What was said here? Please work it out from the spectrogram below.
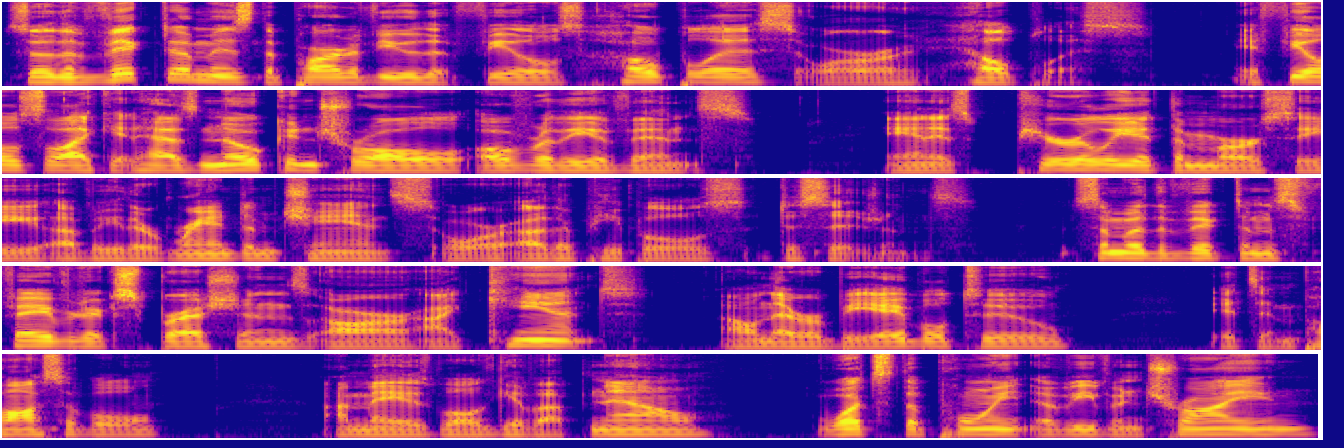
So the victim is the part of you that feels hopeless or helpless. It feels like it has no control over the events and is purely at the mercy of either random chance or other people's decisions. Some of the victim's favorite expressions are I can't, I'll never be able to, it's impossible, I may as well give up now, what's the point of even trying,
